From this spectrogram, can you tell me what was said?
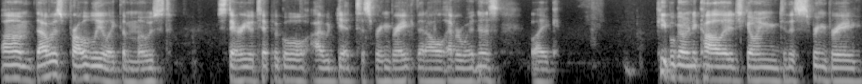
Um, that was probably like the most stereotypical I would get to spring break that I'll ever witness like people going to college, going to the spring break,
